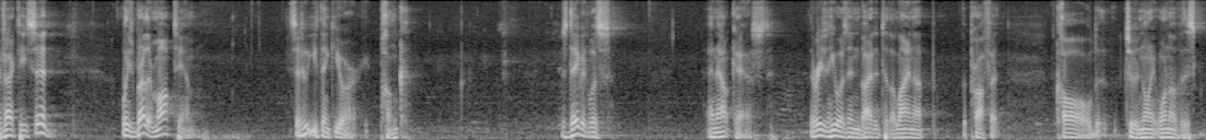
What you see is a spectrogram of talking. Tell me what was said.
In fact, he said, well, his brother mocked him. He said, Who do you think you are, you punk? Because David was an outcast. The reason he wasn't invited to the lineup, the prophet called to anoint one of his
